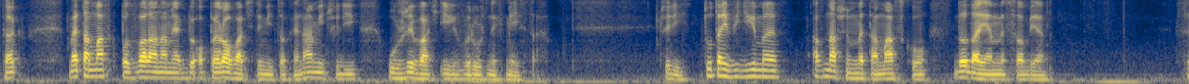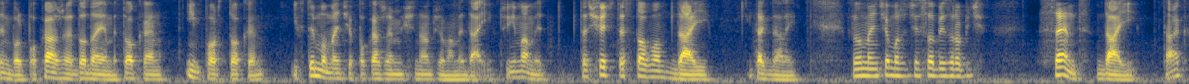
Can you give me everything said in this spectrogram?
Tak? MetaMask pozwala nam jakby operować tymi tokenami, czyli używać ich w różnych miejscach. Czyli tutaj widzimy, a w naszym MetaMasku dodajemy sobie symbol pokaże, dodajemy token, import token i w tym momencie pokaże mi się nam, że mamy DAI, czyli mamy tę sieć testową, DAI i tak dalej. W tym momencie możecie sobie zrobić send DAI, tak?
